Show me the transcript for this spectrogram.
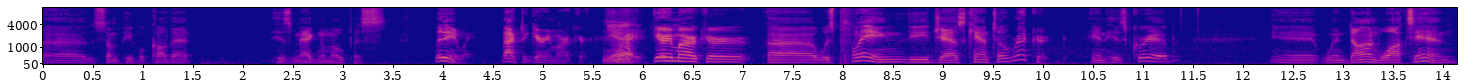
Uh, some people call that his magnum opus. But anyway, back to Gary Marker. Yeah. Right. Gary Marker uh, was playing the Jazz Canto record in his crib uh, when Don walks in,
